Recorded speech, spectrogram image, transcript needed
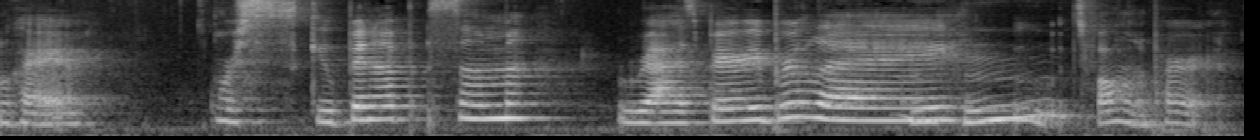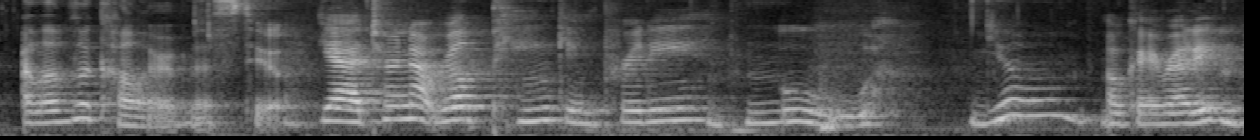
Okay. We're scooping up some raspberry brulee. Ooh, it's falling apart. I love the color of this too. Yeah, it turned out real pink and pretty. Ooh. Yum. Okay, ready?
